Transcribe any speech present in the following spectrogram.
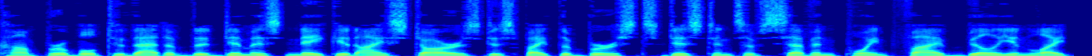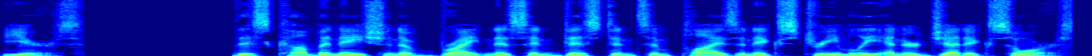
comparable to that of the dimmest naked eye stars despite the burst's distance of 7.5 billion light-years. This combination of brightness and distance implies an extremely energetic source.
